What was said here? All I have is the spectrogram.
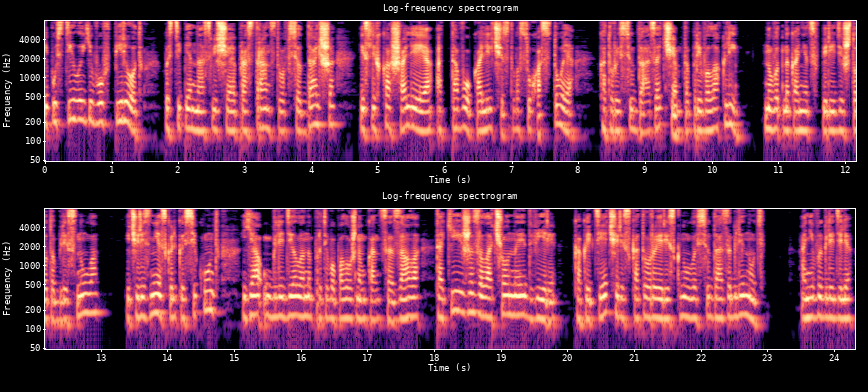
и пустила его вперед, постепенно освещая пространство все дальше и слегка шалея от того количества сухостоя, который сюда зачем-то приволокли. Но вот, наконец, впереди что-то блеснуло, и через несколько секунд я углядела на противоположном конце зала такие же золоченые двери, как и те, через которые рискнула сюда заглянуть. Они выглядели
